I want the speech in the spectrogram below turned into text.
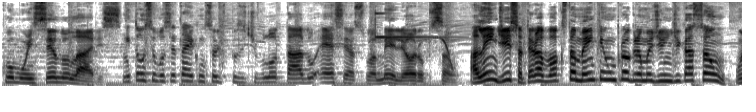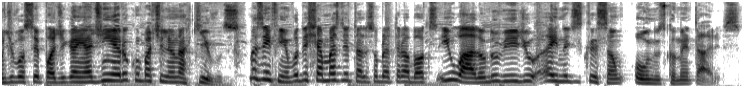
como em celulares. Então, se você tá aí com seu dispositivo lotado, essa é a sua melhor opção. Além disso, a Terabox também tem um programa de indicação, onde você pode ganhar dinheiro compartilhando arquivos. Mas enfim, eu vou deixar mais detalhes sobre a Terabox e o addon do vídeo aí na descrição ou nos comentários.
